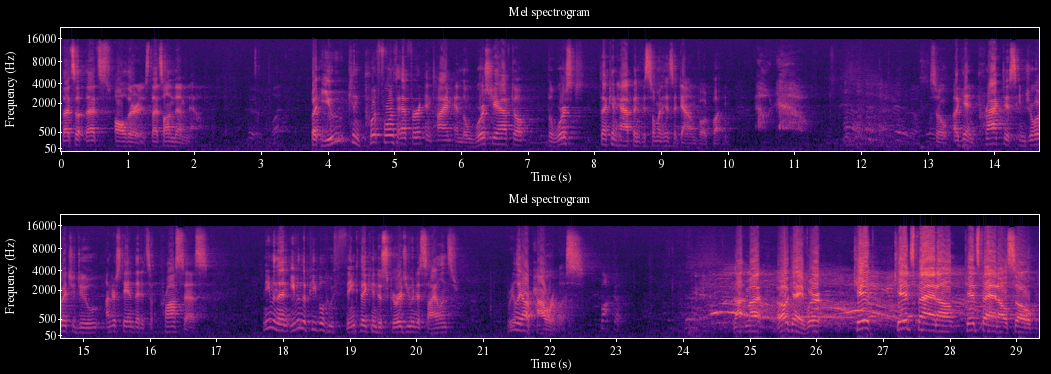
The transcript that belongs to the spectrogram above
that's, a, that's all there is. That's on them now. But you can put forth effort and time, and the worst you have to, the worst that can happen is someone hits a downvote button. Oh no. So again, practice, enjoy what you do, understand that it's a process. And even then, even the people who think they can discourage you into silence really are powerless. Not my, okay, we're kid, kids panel, kids panel, so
